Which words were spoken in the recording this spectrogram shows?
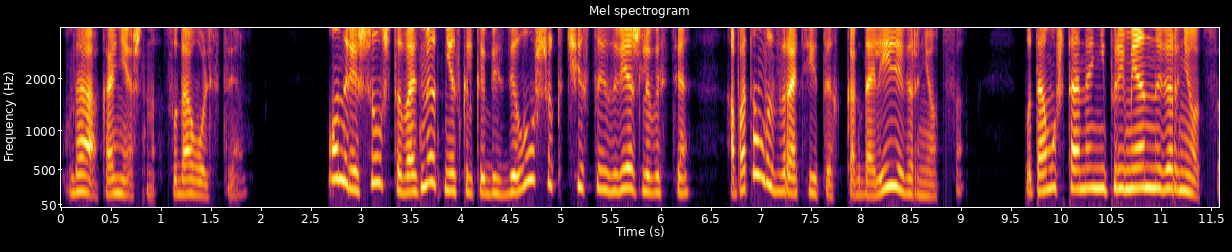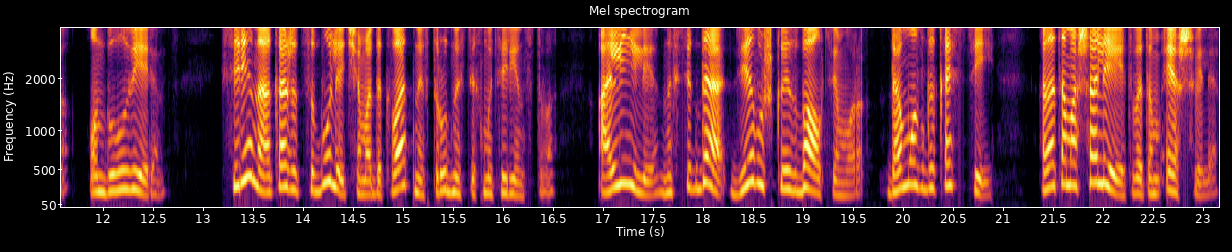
«Да, конечно, с удовольствием». Он решил, что возьмет несколько безделушек чисто из вежливости, а потом возвратит их, когда Лили вернется. Потому что она непременно вернется. Он был уверен. Сирена окажется более чем адекватной в трудностях материнства. А Лили навсегда девушка из Балтимора, до мозга костей. Она там ошалеет в этом Эшвилле.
